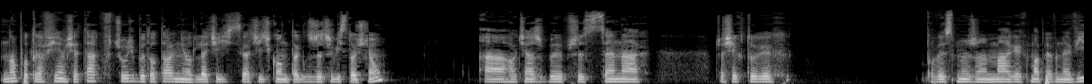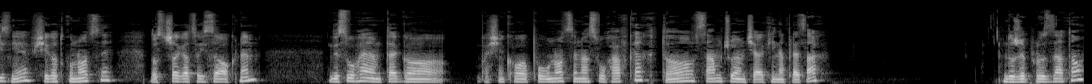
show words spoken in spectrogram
no potrafiłem się tak wczuć, by totalnie odlecieć i stracić kontakt z rzeczywistością. A chociażby przy scenach, w czasie których powiedzmy, że Marek ma pewne wizje w środku nocy, dostrzega coś za oknem. Gdy słuchałem tego właśnie koło północy na słuchawkach, to sam czułem ciarki na plecach. Duży plus za to.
